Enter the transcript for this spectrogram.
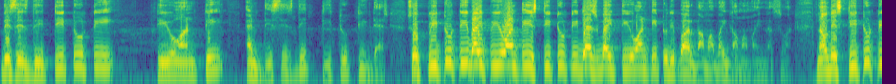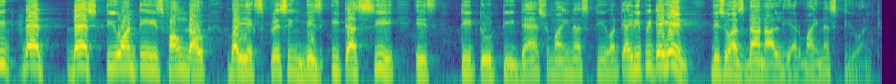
This is the T2T, T1T and this is the T2T dash. So, P2T by P1T is T2T dash by T1T to the power gamma by gamma minus 1. Now, this T2T dash, dash T1T is found out by expressing this eta C is T2T dash minus T1T. I repeat again this was done earlier minus T1 T.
